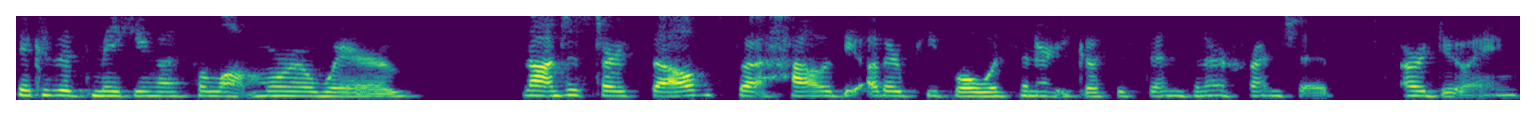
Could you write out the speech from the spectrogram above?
because it's making us a lot more aware of not just ourselves, but how the other people within our ecosystems and our friendships are doing.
